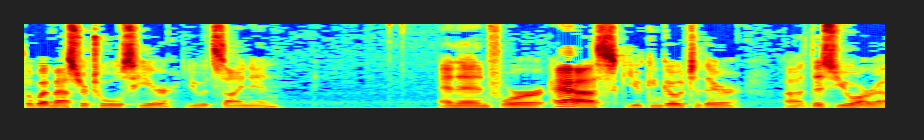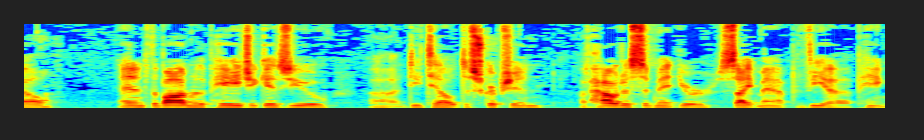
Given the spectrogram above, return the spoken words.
the Webmaster Tools here. You would sign in. And then for Ask, you can go to their uh, this URL, and at the bottom of the page, it gives you a uh, detailed description of how to submit your sitemap via Ping.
